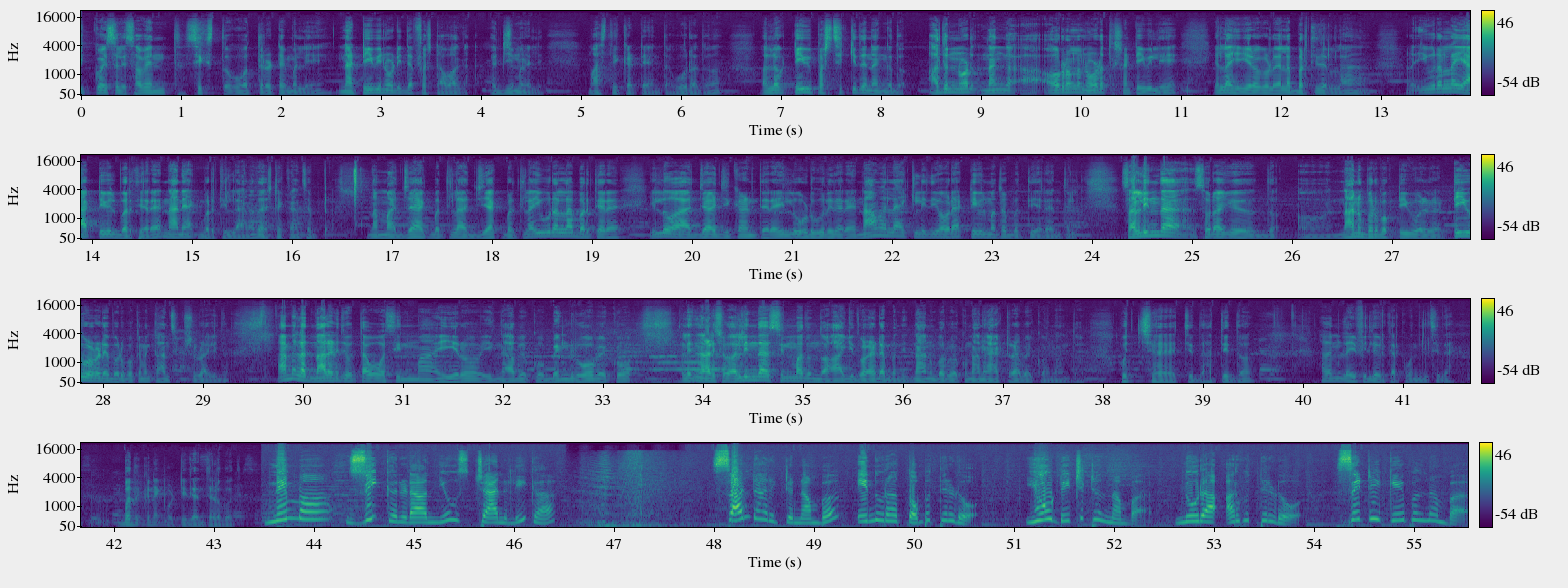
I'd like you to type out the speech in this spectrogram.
ಚಿಕ್ಕ ವಯಸ್ಸಲ್ಲಿ ಸೆವೆಂತ್ ಸಿಕ್ಸ್ತ್ ಓದ್ತಿರೋ ಟೈಮಲ್ಲಿ ನಾ ಟಿ ವಿ ನೋಡಿದ್ದೆ ಫಸ್ಟ್ ಆವಾಗ ಅಜ್ಜಿ ಮನೇಲಿ ಮಾಸ್ತಿಕಟ್ಟೆ ಅಂತ ಊರದು. ಅಲ್ಲೋಗಿ ಟಿ ವಿ ಫಸ್ಟ್ ಸಿಕ್ಕಿದೆ ಅದು ಅದನ್ನ ನೋಡ್, ನಂಗೆ, ಅವ್ರನ್ನೆಲ್ಲ ನೋಡಿದ ತಕ್ಷಣ ಟಿ ವಿಲಿ ಎಲ್ಲ ಹೀರೋಗಳು ಎಲ್ಲ ಬರ್ತಿದ್ರಲ್ಲ, ಇವರೆಲ್ಲ ಯಾಕೆ ಟಿ ವಿಲಿ ಬರ್ತಿದ್ದಾರೆ ನಾನು ಯಾಕೆ ಬರ್ತಿಲ್ಲ ಅನ್ನೋದು ಅಷ್ಟೇ ಕಾನ್ಸೆಪ್ಟ್ ನಮ್ಮ ಅಜ್ಜ ಯಾಕೆ ಬರ್ತಿಲ್ಲ, ಅಜ್ಜಿ ಯಾಕೆ ಬರ್ತಿಲ್ಲ, ಇವರೆಲ್ಲ ಬರ್ತಾರೆ ಇಲ್ಲೂ ಅಜ್ಜ, ಅಜ್ಜಿ ಕಾಣ್ತಾರೆ ಇಲ್ಲೂ ಹುಡುಗರಿದ್ದಾರೆ ನಾವೆಲ್ಲ ಯಾಕೆ ಇಲ್ಲಿದ್ದೀವಿ ಅವ್ರು ಯಾಕೆ ಟಿ ವಿಲಿ ಮಾತ್ರ ಬರ್ತಿದ್ದಾರೆ ಅಂತೇಳಿ. ಸೊ ಅಲ್ಲಿಂದ ಸುರಾಗಿದ್ದು ನಾನು ಬರ್ಬೇಕು ಟಿ ವಿ ಒಳಗಡೆ. ಟಿ ವಿ ಒಳಗಡೆ ಬರ್ಬೇಕು ಅನ್ನೋ ಕಾನ್ಸೆಪ್ಟ್ ಶುರು ಆಗಿದ್ದು. ಆಮೇಲೆ ಅದು ನಾಲೆಡ್ಜ್ ಓದ್ತಾ ಸಿನಿಮಾ, ಹೀರೋ, ಹಿಂಗೆ ಆಗಬೇಕು, ಬೆಂಗಳೂರು ಹೋಗಬೇಕು. ಅಲ್ಲಿಂದ ನಾಳೆ ಶುರು ಅಲ್ಲಿಂದ ಸಿನಿಮಾದೊಂದು ಆಗಿದ್ದು, ಒಳಗಡೆ ಬಂದಿದ್ದು. ನಾನು ಬರಬೇಕು, ನಾನು ಆ್ಯಕ್ಟರ್ ಆಗಬೇಕು ಅನ್ನೋದು ಹುಚ್ಚ ಹೆಚ್ಚಿದ್ದು, ಹತ್ತಿದ್ದು. ಅದನ್ನು ಲೈಫ್ ಇಲ್ಲಿವ್ರಿಗೆ ಕರ್ಕೊಂಡು ನಿಲ್ಲಿಸಿದೆ ಬದುಕನ್ನೇ ಕೊಟ್ಟಿದೆ ಅಂತ ಹೇಳ್ಬೋದು. ನಿಮ್ಮ ಜಿ ಕನ್ನಡ ನ್ಯೂಸ್ ಚಾನೆಲ್ ಈಗ ಸನ್ ಡೈರೆಕ್ಟ್ ನಂಬರ್ ಇನ್ನೂರ ತೊಂಬತ್ತೆರಡು, ಯು ಡಿಜಿಟಲ್ ನಂಬರ್ ನೂರ ಅರವತ್ತೆರಡು, ಸಿಟಿ ಕೇಬಲ್ ನಂಬರ್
